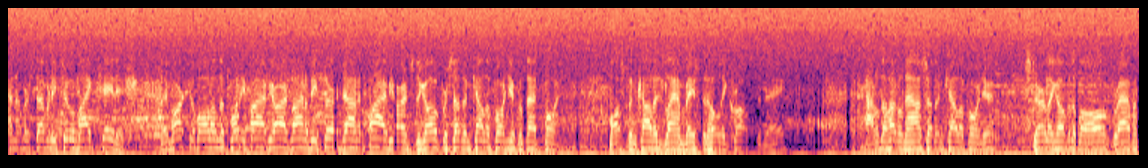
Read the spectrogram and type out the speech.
And number 72, Mike Kadish. They mark the ball on the 25-yard line. It'll be third down at five yards to go for Southern California from that point. Boston College lambasted Holy Cross today. Out of the huddle now, Southern California. Sterling over the ball. Graffin.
